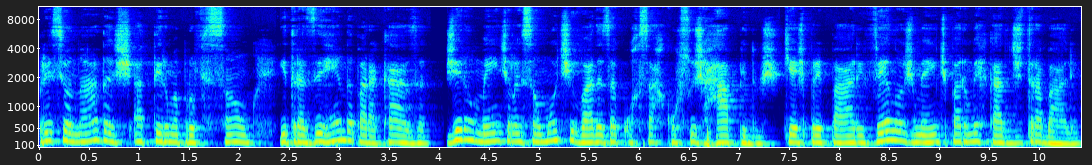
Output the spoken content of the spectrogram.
Pressionadas a ter uma profissão e trazer renda para casa, geralmente elas são motivadas a cursar cursos rápidos que as prepare velozmente para o mercado de trabalho.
